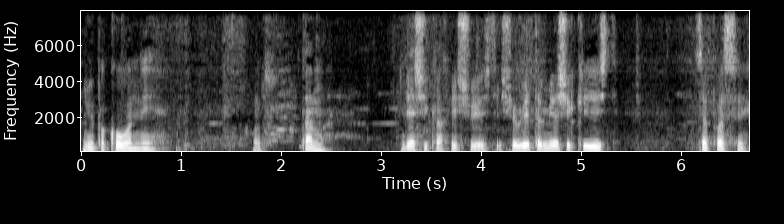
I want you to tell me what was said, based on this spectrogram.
Не упакованные. Вот там в ящиках еще есть. Еще в этом ящике есть запасы.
